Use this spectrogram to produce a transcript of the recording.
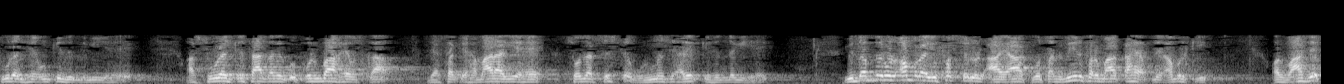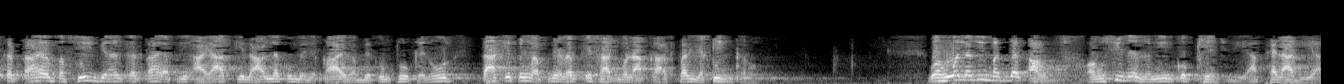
سورج ہیں، ان کی زندگی ہے۔ اور سورج کے ساتھ اگر کوئی کنبا ہے اس کا، جیسا کہ ہمارا یہ ہے سولر سسٹم ان میں سے ہر ایک کی زندگی ہے۔ یدبر العمر یفصل الآیات، وہ تنویر فرماتا ہے اپنے امر کی۔ اور واضح کرتا ہے اور تفصیل بیان کرتا ہے اپنی آیات کی لال لقم لقاء رب کم تو نور تاکہ تم اپنے رب کے ساتھ ملاقات پر یقین کرو۔ وہ ہوا لگی مدت آؤٹ اور اسی نے زمین کو کھینچ دیا، پھیلا دیا۔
